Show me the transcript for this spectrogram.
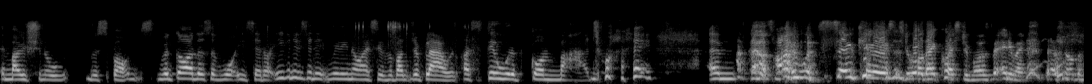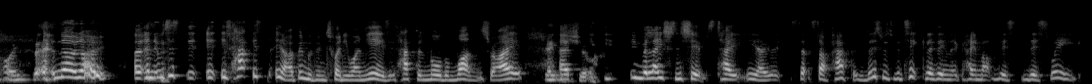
emotional response, regardless of what he said, or even if he said it really nice with a bunch of flowers, I still would have gone mad, right? Um, I was so curious as to what that question was, but anyway, that's not the point. But no, no. And it was just, it, it's, it's, you know, I've been with him 21 years. It's happened more than once, right? Uh, sure. in relationships, take, you know, that stuff happens. This was a particular thing that came up this this week.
